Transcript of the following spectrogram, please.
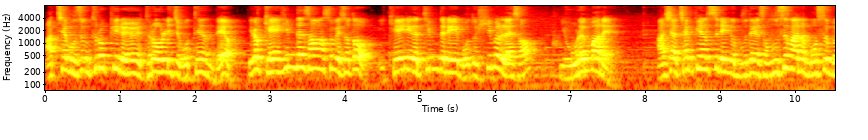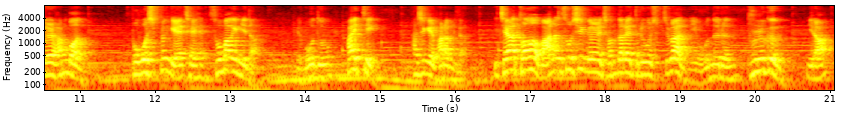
아챔 우승 트로피를 들어올리지 못했는데요. 이렇게 힘든 상황 속에서도 이 K리그 팀들이 모두 힘을 내서 이 오랜만에 아시아 챔피언스 리그 무대에서 우승하는 모습을 한번 보고 싶은 게 제 소망입니다. 모두 화이팅 하시길 바랍니다. 이 제가 더 많은 소식을 전달해 드리고 싶지만 이 오늘은 불금이라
